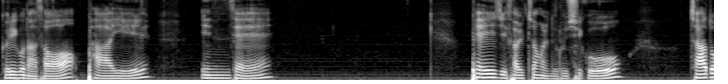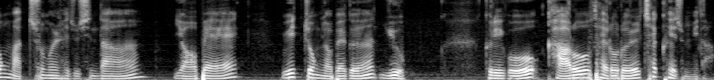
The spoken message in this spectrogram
그리고 나서 파일, 인쇄, 페이지 설정을 누르시고 자동 맞춤을 해주신 다음 여백, 위쪽 여백은 6 그리고 가로, 세로를 체크해 줍니다.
